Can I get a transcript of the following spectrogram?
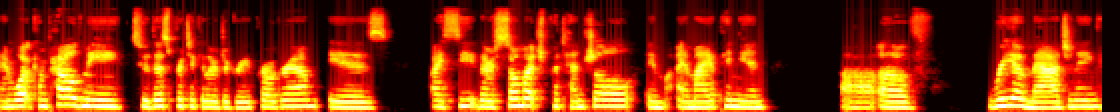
And what compelled me to this particular degree program is I see there's so much potential, in, in my opinion, uh, of reimagining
